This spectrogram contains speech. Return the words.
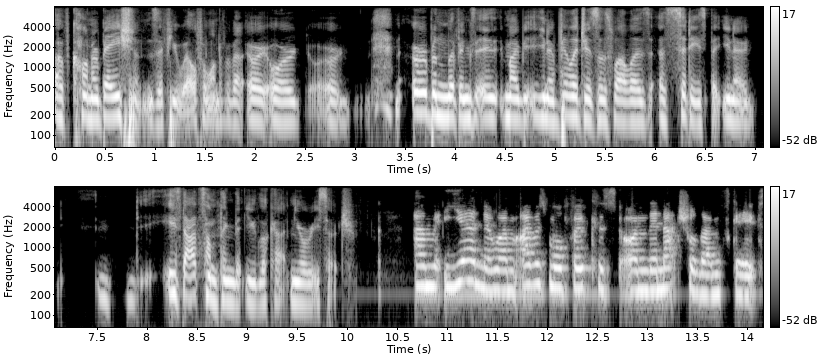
of conurbations, if you will, for want of a better, or, or, or urban livings, it might be, you know, villages as well as, as cities, but, you know, is that something that you look at in your research? Um, yeah, no, um, I was more focused on the natural landscapes,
